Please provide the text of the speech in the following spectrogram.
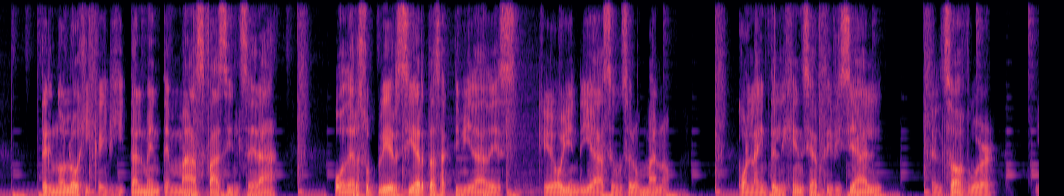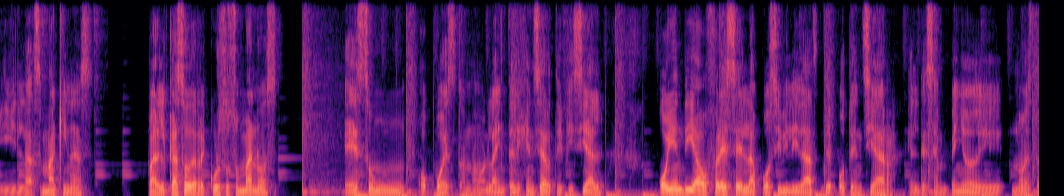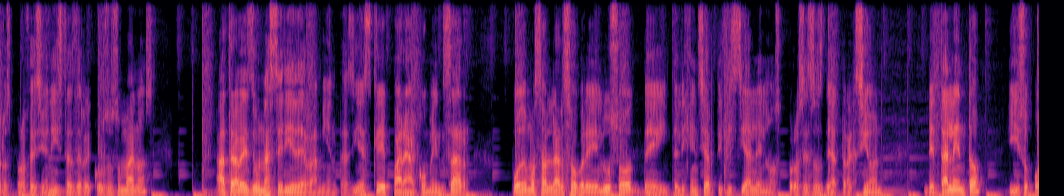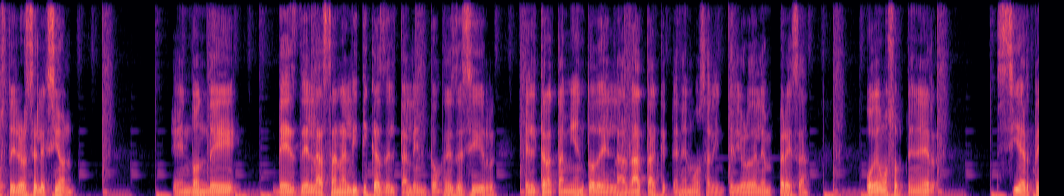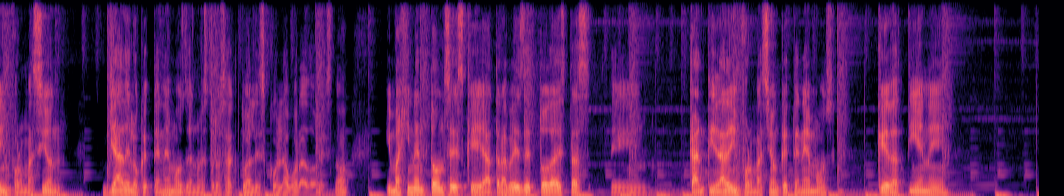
tecnológica y digitalmente, más fácil será poder suplir ciertas actividades que hoy en día hace un ser humano con la inteligencia artificial, el software y las máquinas. Para el caso de recursos humanos, es un opuesto, ¿no? La inteligencia artificial hoy en día ofrece la posibilidad de potenciar el desempeño de nuestros profesionistas de recursos humanos a través de una serie de herramientas. Y es que para comenzar, podemos hablar sobre el uso de inteligencia artificial en los procesos de atracción de talento y su posterior selección, en donde desde las analíticas del talento, es decir, el tratamiento de la data que tenemos al interior de la empresa, podemos obtener cierta información ya de lo que tenemos de nuestros actuales colaboradores, ¿no? Imagina entonces que a través de toda esta eh, cantidad de información que tenemos, qué edad tiene,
